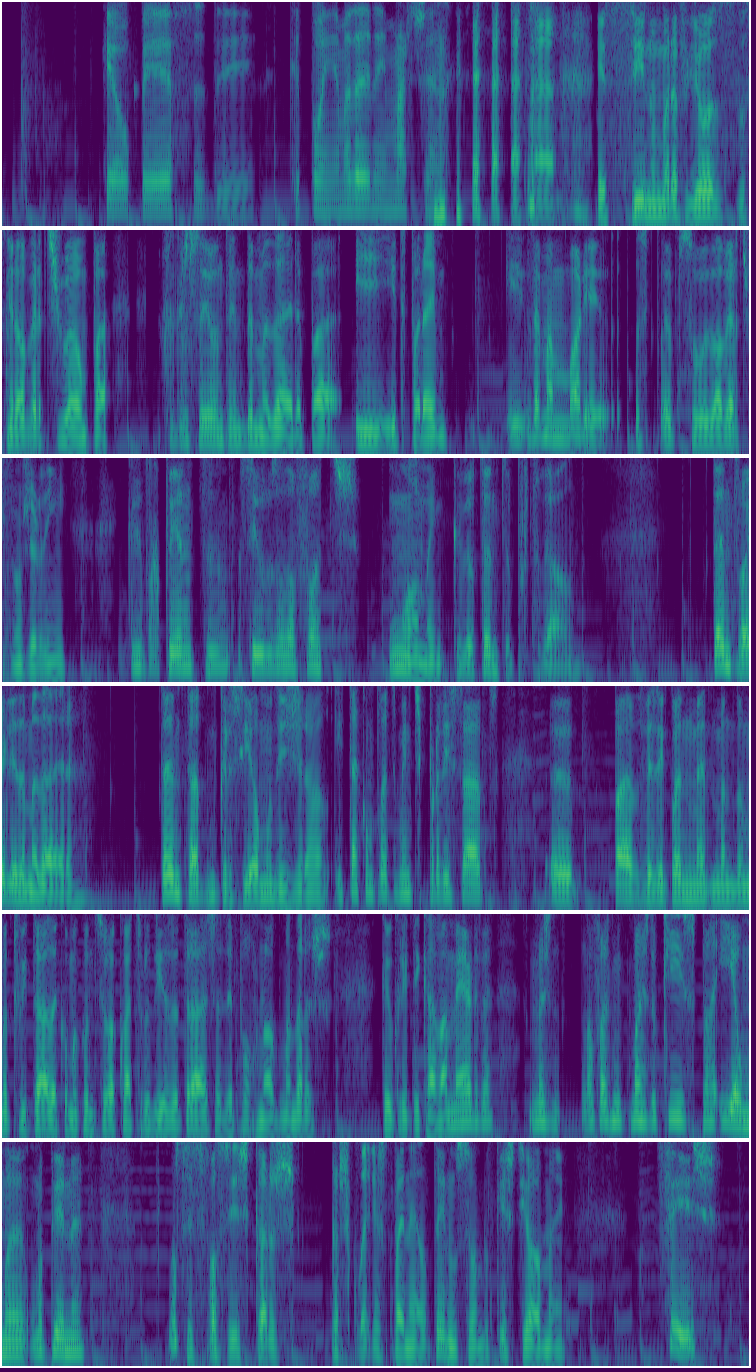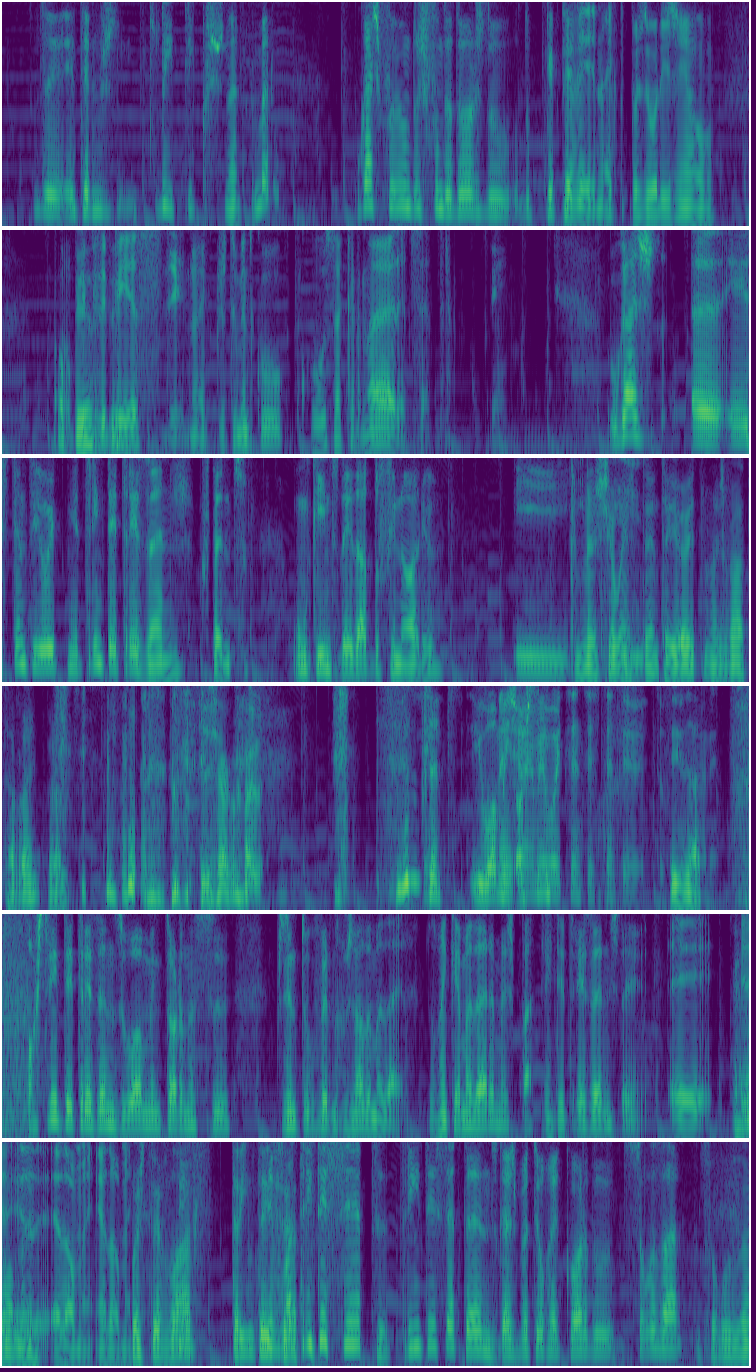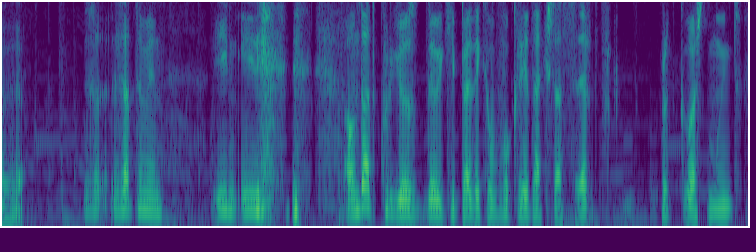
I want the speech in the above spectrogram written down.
Que é o PSD que põe a madeira em marcha. Esse sino maravilhoso do Sr. Alberto João, pá. Regressei ontem da Madeira, pá, e, e deparei-me. E vem-me à memória a, a pessoa de Alberto João Jardim que de repente saiu dos holofotes. Um homem que deu tanto a Portugal, tanto à Ilha da Madeira, tanto à democracia ao mundo em geral e está completamente desperdiçado. Uh, pá, de vez em quando me manda uma tweetada como aconteceu há quatro dias atrás, a dizer para o Ronaldo mandar as que eu criticava a merda, mas não faz muito mais do que isso, pá, e é uma, uma pena. Não sei se vocês, caros, caros colegas de painel, têm noção do que este homem fez de, em termos políticos, não é? Primeiro, o gajo foi um dos fundadores do, do PPD, não é? Que depois deu origem ao, Ao ao PSD. PPD-PSD, não é? Justamente com, com o Sá Carneiro, etc. Sim. O gajo eh, em 78 tinha 33 anos, portanto, um quinto da idade do Finório. E, Que nasceu em E- 78, mas vá, está bem, pronto. Já agora. portanto, e o homem Nasceu aos, em 30 1878. o Exato. Aos 33 anos o homem torna-se presidente do governo regional da Madeira. Tudo bem que é Madeira, mas pá, 33 anos é, é, É é, de homem. é- é de homem, é de homem. Depois teve lá Teve- Teve lá 37. 37, 37 anos. O gajo bateu o recorde de Salazar. Salazar, é. Exa- exatamente. E, e há um dado curioso da Wikipédia que eu vou acreditar que está certo, porque, porque gosto muito.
